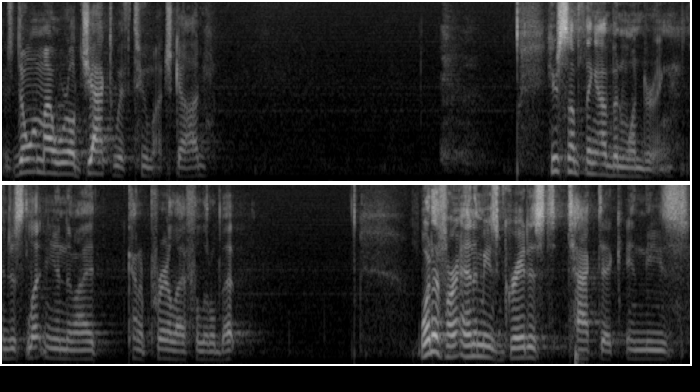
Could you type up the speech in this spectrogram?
I just don't want my world jacked with too much, God. Here's something I've been wondering, and just letting you into my kind of prayer life a little bit. What if our enemy's greatest tactic in these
